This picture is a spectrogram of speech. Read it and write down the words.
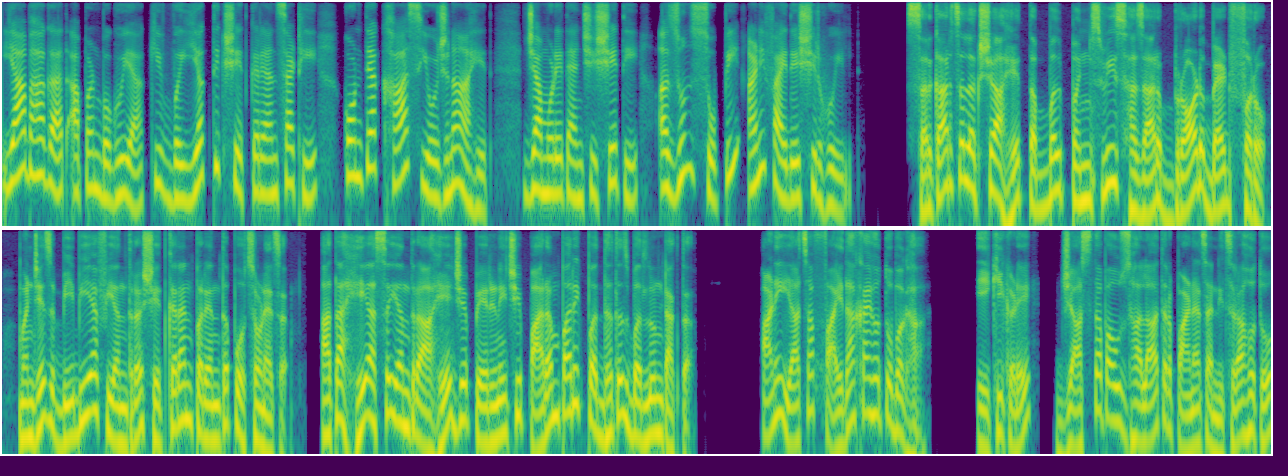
या भागात आपण बघूया की वैयक्तिक शेतकऱ्यांसाठी कोणत्या खास योजना आहेत ज्यामुळे त्यांची शेती अजून सोपी आणि फायदेशीर होईल. सरकारचं लक्ष आहे तब्बल पंचवीस हजार ब्रॉडबँड फरो म्हणजेच बीबीएफ यंत्र शेतकऱ्यांपर्यंत पोहोचवण्याचं. आता हे असं यंत्र आहे जे पेरणीची पारंपरिक पद्धतच बदलून टाकतं. आणि याचा फायदा काय होतो बघा. एकीकडे जास्त पाऊस झाला तर पाण्याचा निचरा होतो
